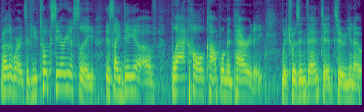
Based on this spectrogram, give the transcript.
In other words, if you took seriously this idea of black hole complementarity, which was invented to, you know,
